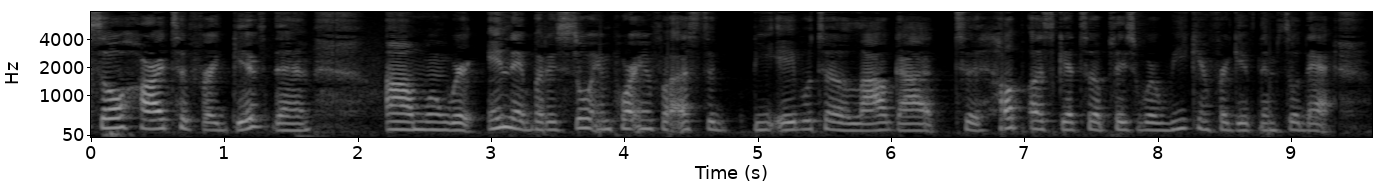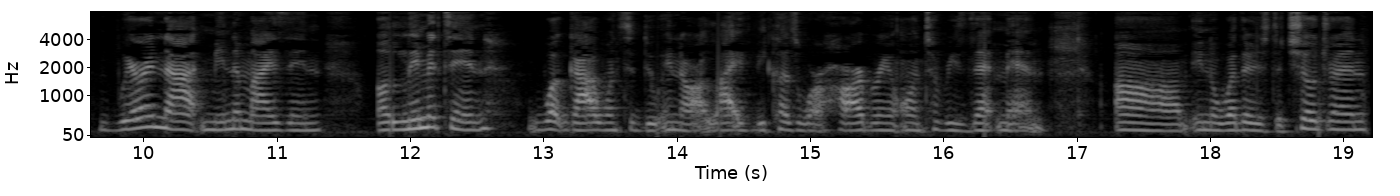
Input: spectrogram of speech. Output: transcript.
so hard to forgive them um when we're in it but it's so important for us to be able to allow God to help us get to a place where we can forgive them so that we're not minimizing or limiting what God wants to do in our life because we're harboring onto resentment. Um, you know, whether it's the children,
